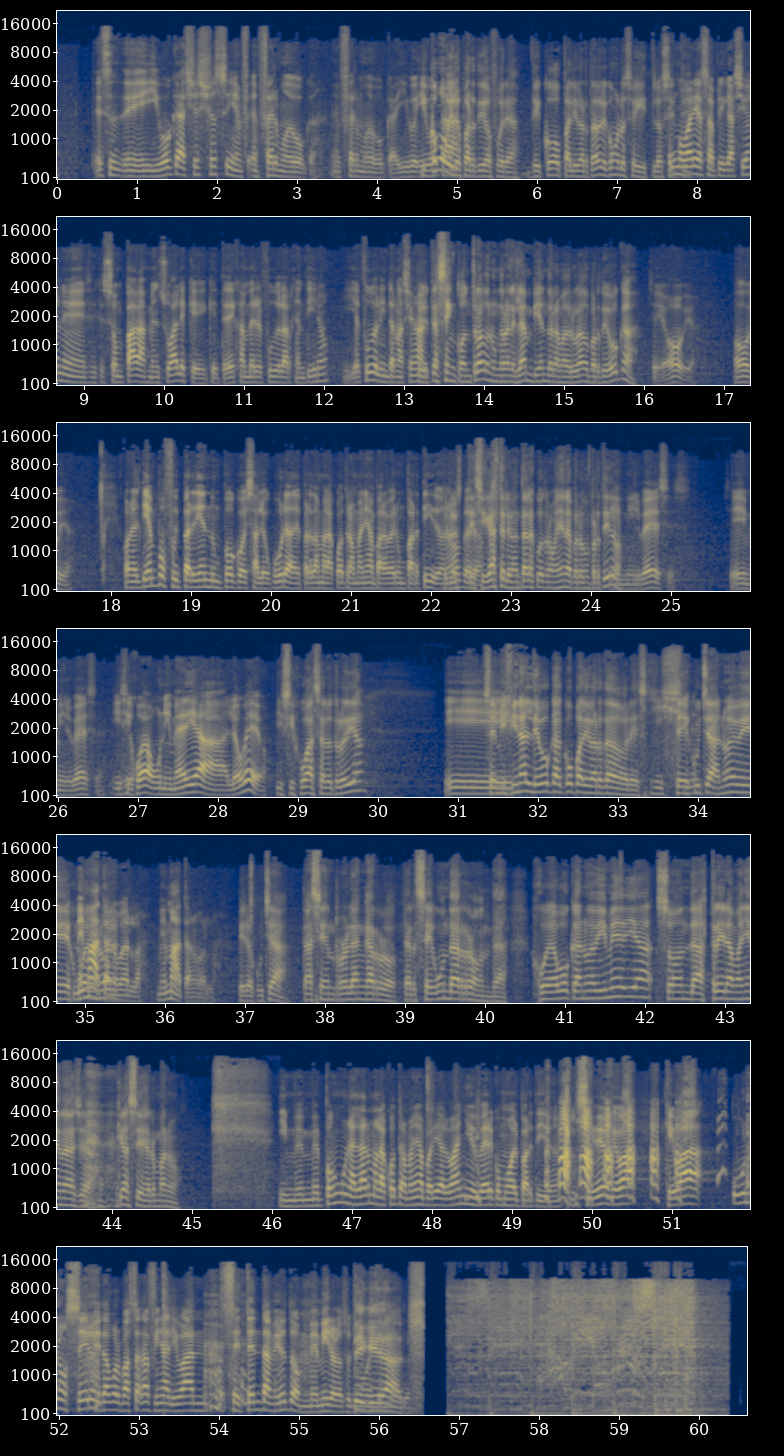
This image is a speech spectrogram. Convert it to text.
Eso de, y Boca, yo, yo soy enfermo de Boca, enfermo de Boca. ¿Y, cómo ves los partidos afuera? ¿De Copa, Libertadores? ¿Cómo los seguís? tengo varias aplicaciones que son pagas mensuales que, te dejan ver el fútbol argentino y el fútbol internacional. ¿Te has encontrado en un Gran Slam viendo la madrugada un partido de Boca? Sí, obvio, obvio. Con el tiempo fui perdiendo un poco esa locura de despertarme a las 4 de la mañana para ver un partido, ¿no? ¿Te llegaste a levantar a las 4 de la mañana para ver un partido? Sí, mil veces. Sí, mil veces. Y si juega una y media, lo veo. ¿Y si juegas al otro día? Semifinal de Boca Copa Libertadores. Se escucha, nueve Me mata no verla, me mata no verla. Pero escucha, estás en Roland Garros, segunda ronda. Juega Boca nueve y media, son las 3 de la mañana allá. ¿Qué haces, hermano? Y me, pongo una alarma a las 4 de la mañana para ir al baño y ver cómo va el partido. Y si veo que va, que va 1-0 y está por pasar la final y van 70 minutos, me miro los últimos minutos.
